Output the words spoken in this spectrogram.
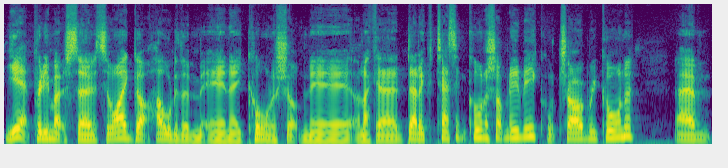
yeah, pretty much. So, so I got hold of them in a corner shop near, like a delicatessen corner shop near me called Charlbury Corner. Um,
